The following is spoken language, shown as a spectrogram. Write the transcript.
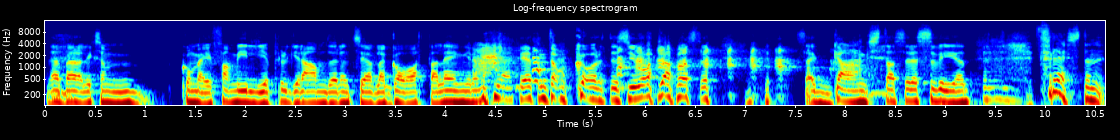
Jag bara liksom kom med i familjeprogram där det inte är så jävla gata längre. Men jag vet inte om Cortes Jordan var så, så här gangsta så det sved. Förresten,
